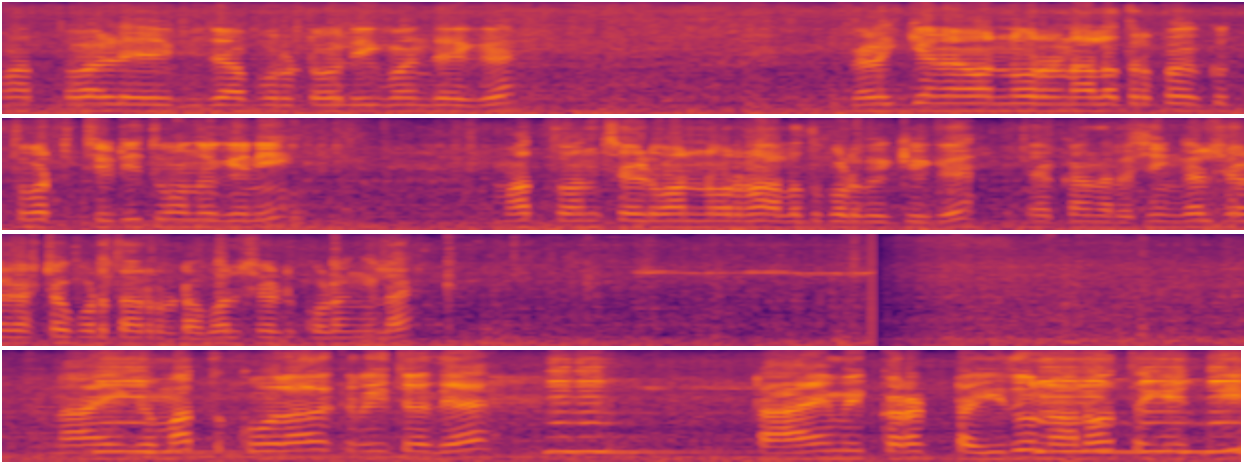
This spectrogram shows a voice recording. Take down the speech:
ಮತ್ತು ಹೊಳ್ಳಿ ಬಿಜಾಪುರ ಟೋಲಿಗೆ ಬಂದೆ ಈಗ. ಬೆಳಗ್ಗೆ ಒಂದು ನೂರ ನಲ್ವತ್ತು ರೂಪಾಯಿ ಕೊಟ್ಟು ಚಿಡಿ ತೊಗೊಂಡೋಗೀನಿ. ಮತ್ತು ಒಂದು ಸೈಡ್ ಒಂದು ನೂರ ನಲ್ವತ್ತು ಕೊಡ್ಬೇಕು ಈಗ. ಯಾಕಂದ್ರೆ ಸಿಂಗಲ್ ಶೇಡ್ ಅಷ್ಟೇ ಕೊಡ್ತಾರ ಡಬಲ್ ಶೇಡ್ ಕೊಡೋಂಗಿಲ್ಲ. ನಾ ಈಗ ಮತ್ತೆ ಕೋಲಾರಕ್ಕೆ ರೀಚ್ ಆದೆ. ಟೈಮಿಗೆ ಕರೆಕ್ಟ್ ಐದು ನಲ್ವತ್ತಾಗೈತಿ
